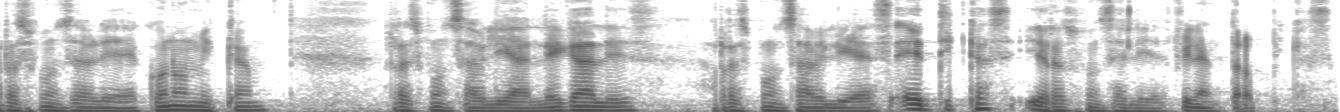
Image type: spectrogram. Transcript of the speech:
responsabilidad económica, responsabilidades legales, responsabilidades éticas y responsabilidades filantrópicas.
